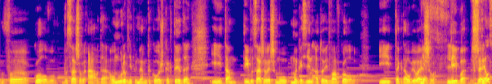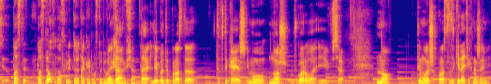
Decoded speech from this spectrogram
в голову, высаживаешь... А, да, он уровня примерно такого же, как ты, да? И там ты высаживаешь ему магазин, а то и два в голову. И тогда убиваешь Нет, его. Либо же... стелсе- по, по стелсу это скрытой атакой просто убиваешь Да, его и все. да, либо ты просто ты втыкаешь ему нож в горло и все. Но ты можешь просто закидать их ножами.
